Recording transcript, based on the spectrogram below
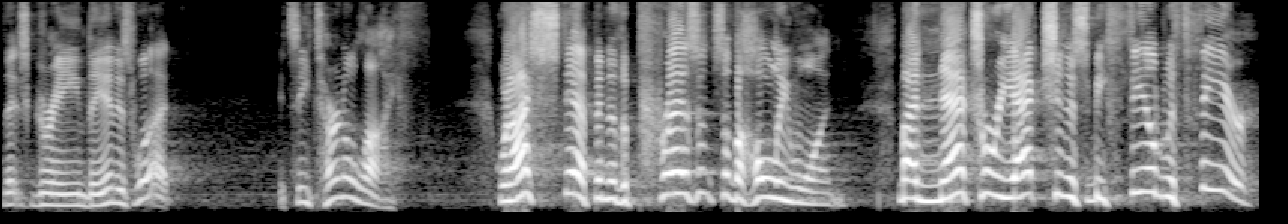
that's green then is what? It's eternal life. When I step into the presence of the Holy One, my natural reaction is to be filled with fear.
